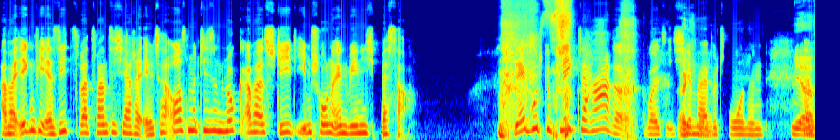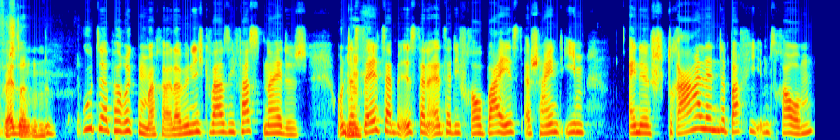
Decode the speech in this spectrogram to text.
Aber irgendwie, er sieht zwar 20 Jahre älter aus mit diesem Look, aber es steht ihm schon ein wenig besser. Sehr gut gepflegte Haare, wollte ich hier Okay. mal betonen. Ja, Also, verstanden. Guter Perückenmacher, da bin ich quasi fast neidisch. Und das Mhm. Seltsame ist dann, als er die Frau beißt, erscheint ihm eine strahlende Buffy im Traum.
